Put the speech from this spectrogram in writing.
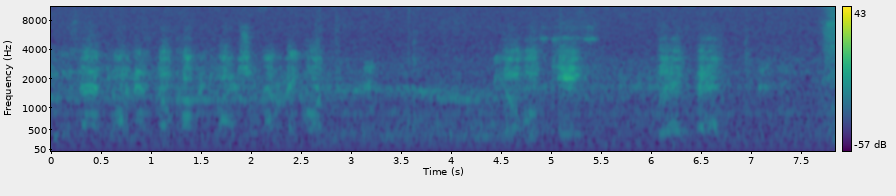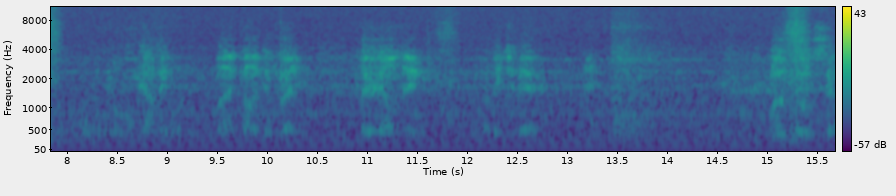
We lose that, the automatic no company fire. She'll never make orbit. Noble's Keyes. We're head pad. Copy. Mine Pelican's ready. Clear LZ. I'll meet you there. Will do, sir.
